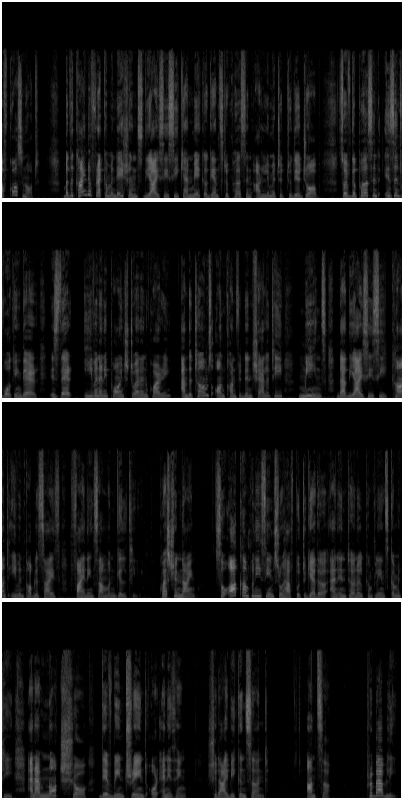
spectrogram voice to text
Of course not. But the kind of recommendations the ICC can make against a person are limited to their job. So if the person isn't working there, is there even any point to an inquiry? And the terms on confidentiality means that the ICC can't even publicize finding someone guilty. Question 9. So, our company seems to have put together an internal complaints committee, and I'm not sure they've been trained or anything. Should I be concerned? Answer Probably.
